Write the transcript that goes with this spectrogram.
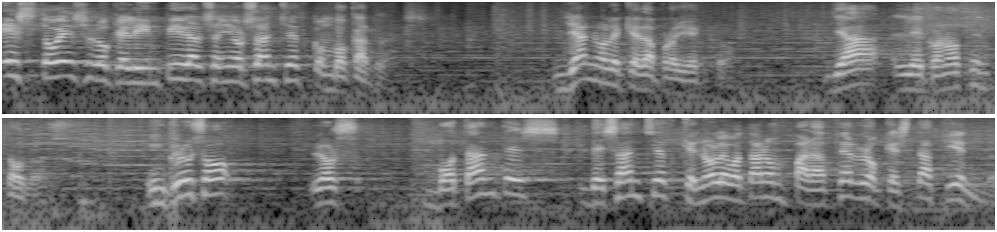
esto es lo que le impide al señor Sánchez convocarlas. Ya no le queda proyecto, ya le conocen todos, incluso los votantes de Sánchez que no le votaron para hacer lo que está haciendo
